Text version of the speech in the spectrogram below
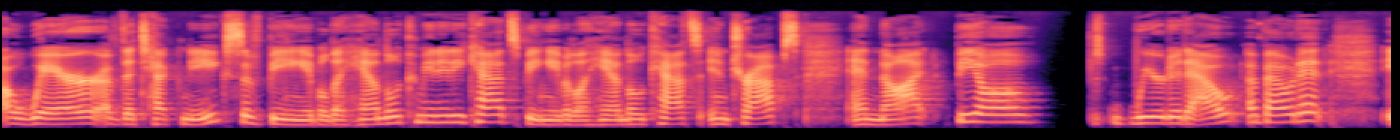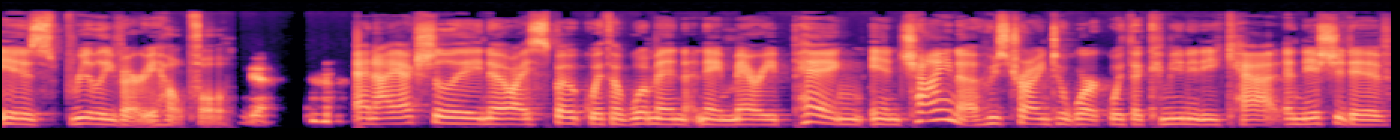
aware of the techniques of being able to handle community cats, being able to handle cats in traps and not be all weirded out about it is really very helpful. Yeah. and I actually know I spoke with a woman named Mary Peng in China who's trying to work with a community cat initiative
